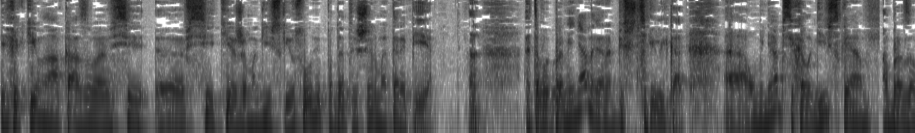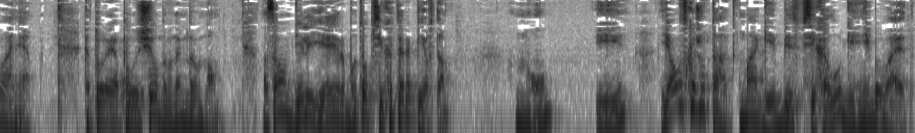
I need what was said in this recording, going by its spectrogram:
эффективно оказывая все, э, все те же магические услуги под этой ширмотерапией. Это вы про меня, наверное, пишете или как? Э, у меня психологическое образование, которое я получил давным-давно. На самом деле я и работал психотерапевтом. Ну, и я вам скажу так, магии без психологии не бывает.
